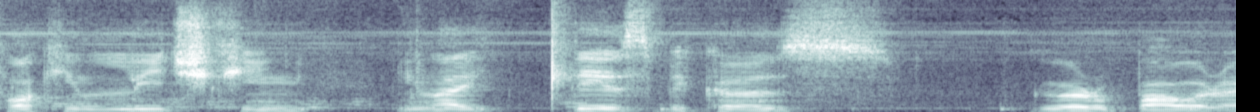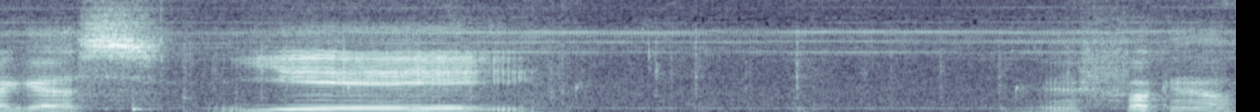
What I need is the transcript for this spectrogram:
fucking Lich King in like this because girl power, I guess. Yay. Yeah, fucking hell.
